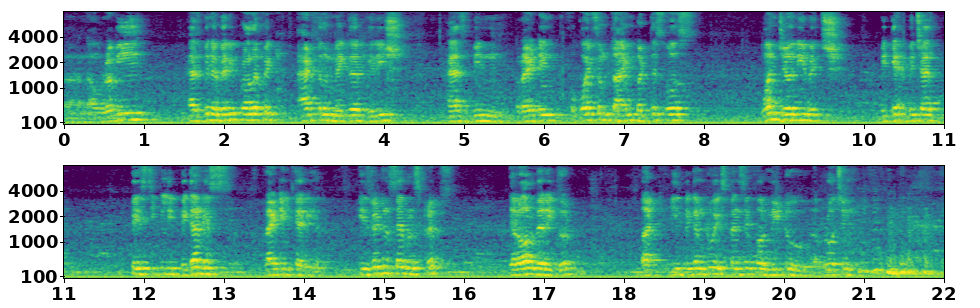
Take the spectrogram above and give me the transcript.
Uh, now, Ravi has been a very prolific ad filmmaker. Girish has been writing for quite some time, but this was one journey which began, which has basically begun his writing career. He's written several scripts. They're all very good, but he's become too expensive for me to approach him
